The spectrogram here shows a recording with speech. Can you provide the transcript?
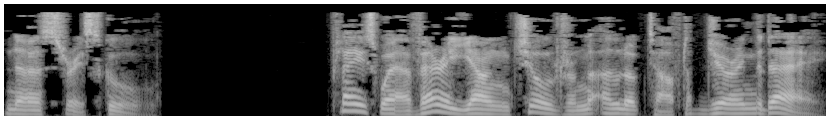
Nursery school. Place where very young children are looked after during the day.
